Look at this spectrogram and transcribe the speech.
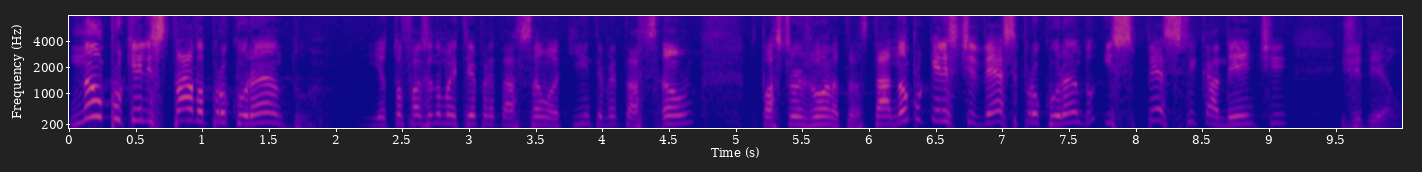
não porque ele estava procurando, e eu estou fazendo uma interpretação aqui, interpretação do pastor Jonatas, tá? Não porque ele estivesse procurando especificamente Gideão.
